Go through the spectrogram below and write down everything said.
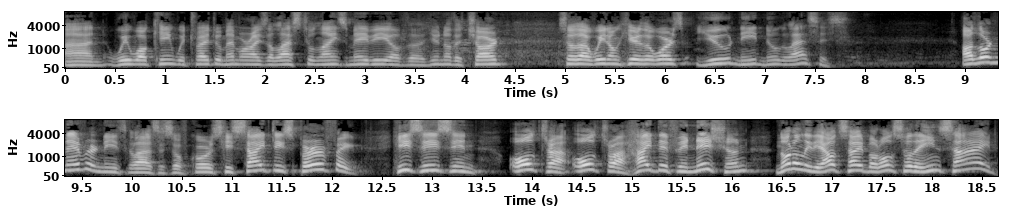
and we walk in, we try to memorize the last two lines, maybe, of the, you know, the chart, so that we don't hear the words, you need new glasses. Our Lord never needs glasses, of course. His sight is perfect. He sees in ultra, ultra high definition, not only the outside, but also the inside.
